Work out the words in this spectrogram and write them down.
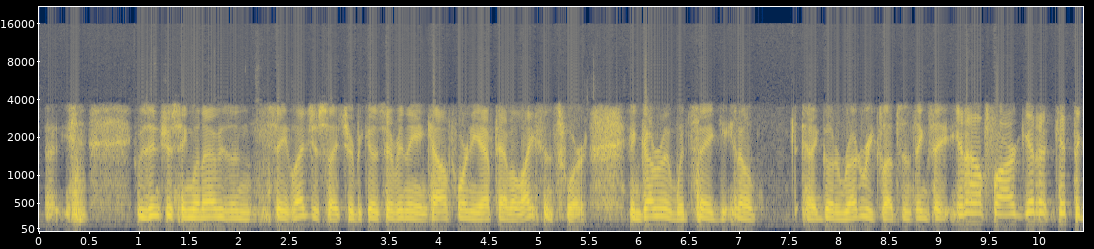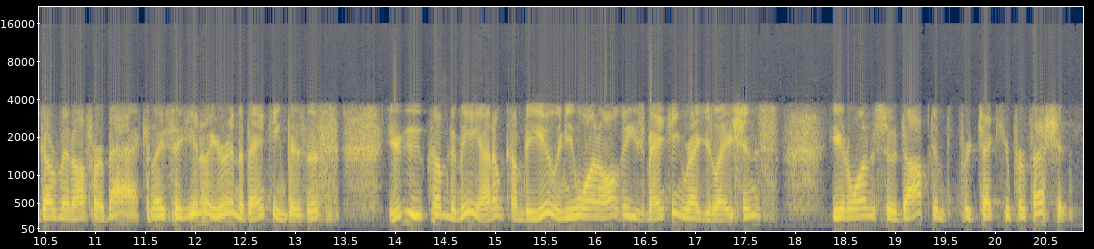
Uh, it was interesting when I was in state legislature because everything in California you have to have a license for, and government would say, you know, uh, go to Rotary clubs and things. Say, you know, far get a, get the government off our back. And I said, you know, you're in the banking business. You you come to me. I don't come to you. And you want all these banking regulations. You don't want us to adopt and protect your profession.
